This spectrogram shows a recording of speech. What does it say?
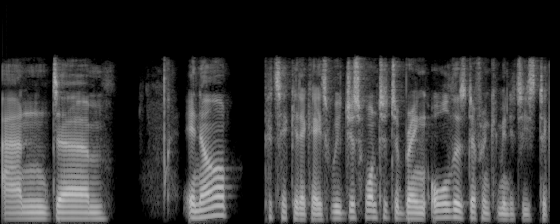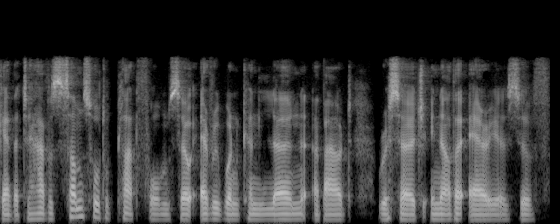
And um, in our particular case, we just wanted to bring all those different communities together to have some sort of platform so everyone can learn about research in other areas of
